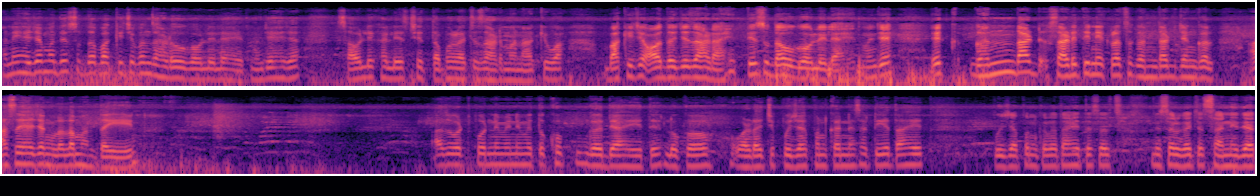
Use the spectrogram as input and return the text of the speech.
आणि ह्याच्यामध्ये सुद्धा बाकीचे पण झाडं उगवलेले आहेत. म्हणजे ह्याच्या सावलीखाली सीताफळाचे झाड म्हणा किंवा बाकीचे ऑदर झाडं आहेत ते सुद्धा उगवलेले आहेत. म्हणजे एक घनदाट साडेतीन एकराचं घनदाट जंगल असं ह्या जंगलाला म्हणता येईल. आज वटपौर्णिमेनिमित्त खूप गर्दी आहे इथे. लोक वडाची पूजा पण करण्यासाठी येत आहेत. पूजा पण करत आहेत. तसंच निसर्गाच्या सान्निध्यात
